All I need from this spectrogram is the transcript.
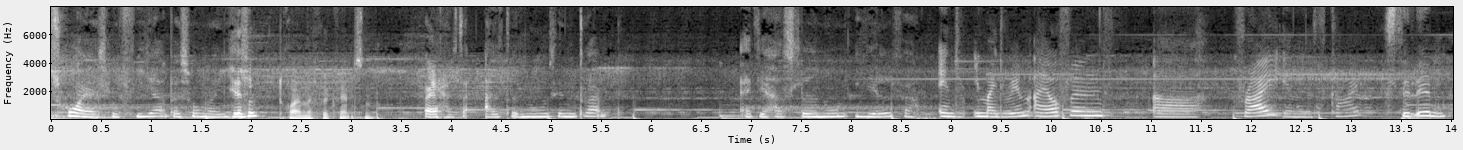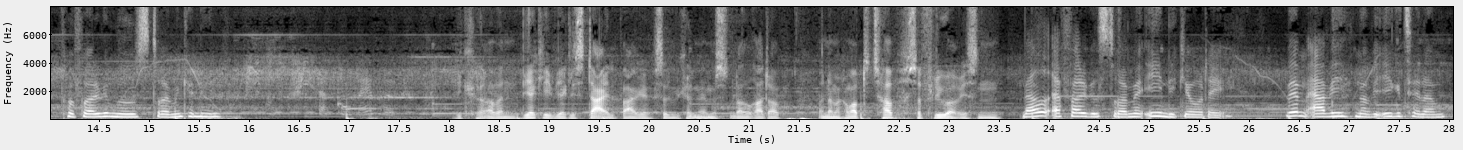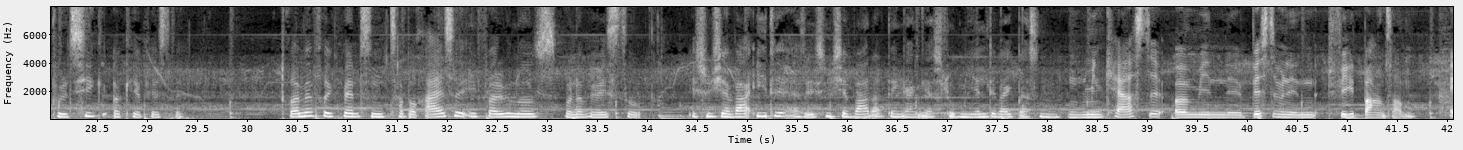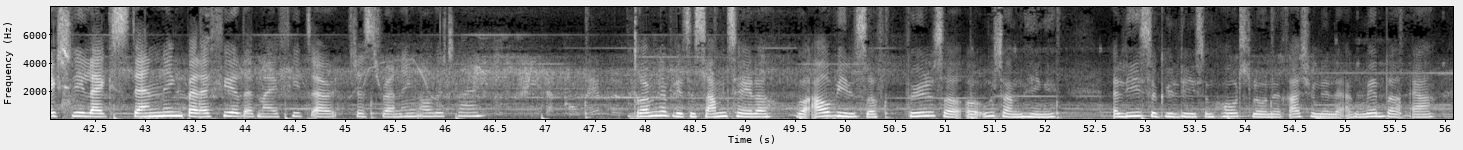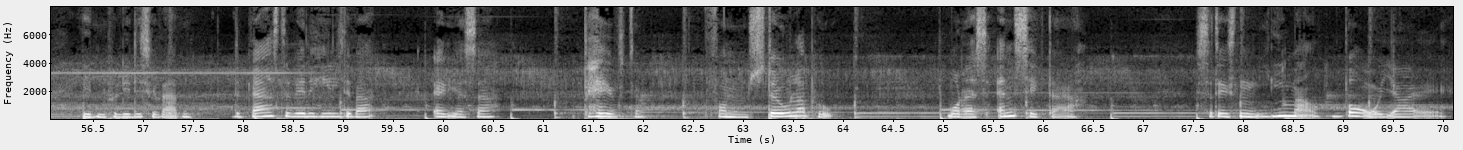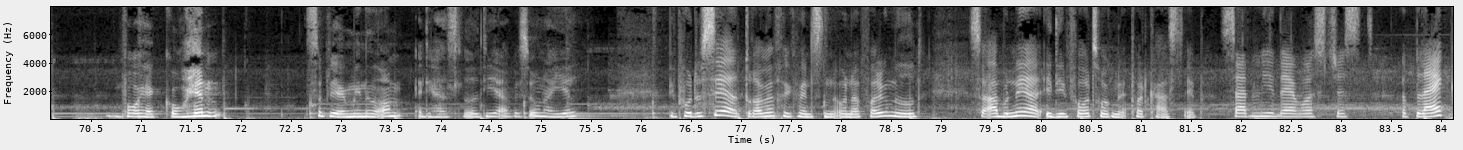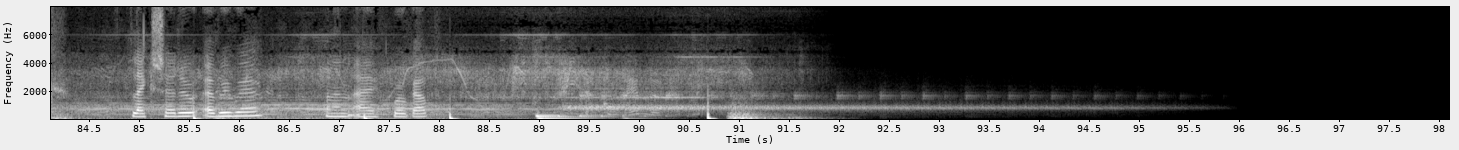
tror, jeg slog fire personer ihjel. Drømmefrekvensen. Og jeg har altså aldrig nogensinde drømt, at jeg har slået nogen ihjel før. In, in my dream, I often uh, fly in the sky. Stil ind på Folkemødets drømmekanal. Vi kører op ad en virkelig, virkelig stejl bakke, så vi kører nærmest lodret op. Og når man kommer op til top, så flyver vi sådan. Hvad er folkets drømme egentlig gjort af? Hvem er vi, når vi ikke taler om politik og kæpheste? Drømmefrekvensen tager på rejse i folkemødets underbevidsthed. Jeg synes, jeg var i det. Altså, jeg synes, jeg var der, dengang jeg slog dem ihjel. Det var ikke bare sådan... Min kæreste og min øh, bedste veninde fik et barn sammen. Actually like standing, but I feel that my feet are just running all the time. Drømmene bliver til samtaler, hvor afvielser, følelser og usammenhænge er lige så gyldige som hårdt slående rationelle argumenter er i den politiske verden. Det værste ved det hele, det var, at jeg så bagefter får nogle støvler på, hvor deres ansigter er. Så det er sådan lige meget, hvor jeg, hvor jeg går hen, så bliver jeg mindet om, at jeg har slået de her personer ihjel. Vi producerer drømmefrekvensen under folkemødet, så abonner i din foretrukne podcast-app. Suddenly there was just a black, black shadow everywhere, and then I woke up.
